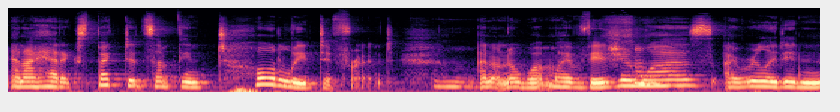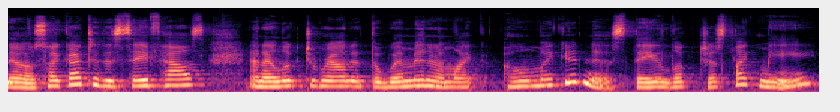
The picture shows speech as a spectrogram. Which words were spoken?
and I had expected something totally different. I don't know what my vision was. I really didn't know. So I got to the safe house and I looked around at the women and I'm like, oh my goodness, they look just like me.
